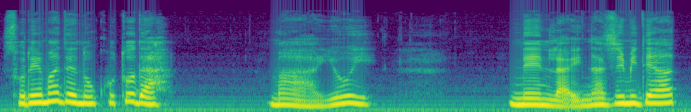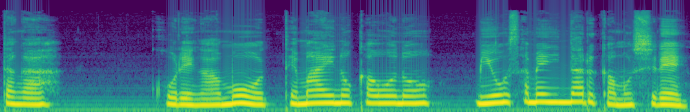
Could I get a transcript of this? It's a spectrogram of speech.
それまでのことだ。まあよい。年来馴染みであったが、これがもう手前の顔の見納めになるかもしれん。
